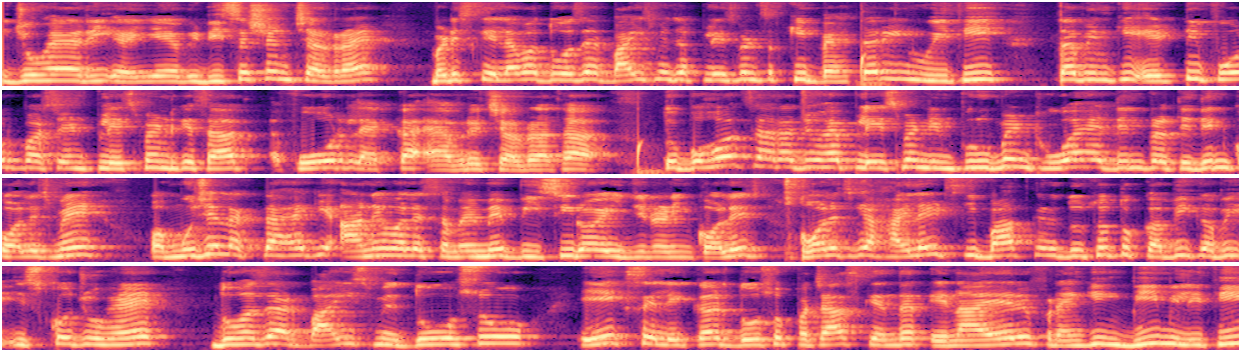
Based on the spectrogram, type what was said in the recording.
जो है ये अभी रिसेशन चल रहा है बट इसके अलावा 2022 में जब प्लेसमेंट सबकी बेहतरीन हुई थी, तब इनकी 84 परसेंट प्लेसमेंट के साथ 4 लाख का एवरेज चल रहा था। तो बहुत सारा जो है प्लेसमेंट इंप्रूवमेंट हुआ है दिन प्रतिदिन कॉलेज में, और मुझे लगता है कि आने वाले समय में BC Roy engineering college college के हाइलाइट्स की बात करें दोस्तों तो कभी कभी इसको जो है 2022 में 201 से लेकर 250 के अंदर एनआईआरएफ रैंकिंग भी मिली थी।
